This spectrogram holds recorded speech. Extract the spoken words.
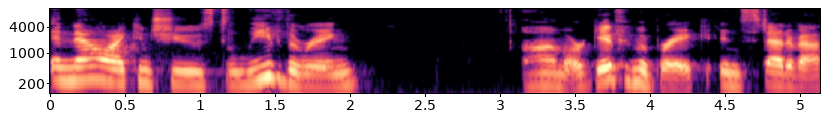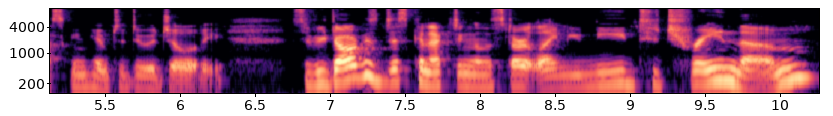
And now I can choose to leave the ring um, or give him a break instead of asking him to do agility. So if your dog is disconnecting on the start line, you need to train them.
